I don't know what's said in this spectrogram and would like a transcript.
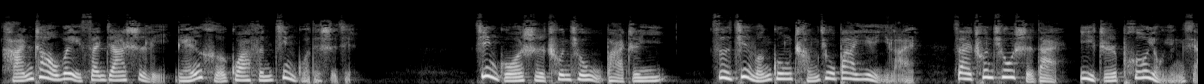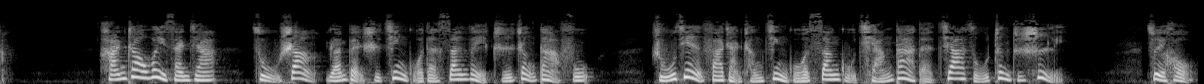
韩赵魏三家势力联合瓜分晋国的事件。晋国是春秋五霸之一，自晋文公成就霸业以来，在春秋时代一直颇有影响。韩赵魏三家祖上原本是晋国的三位执政大夫，逐渐发展成晋国三股强大的家族政治势力。最后，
